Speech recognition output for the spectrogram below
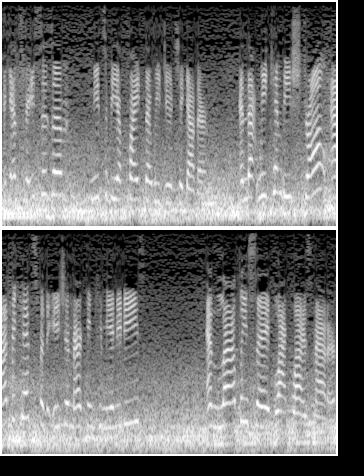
against racism needs to be a fight that we do together. And that we can be strong advocates for the Asian American communities and loudly say Black Lives Matter.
